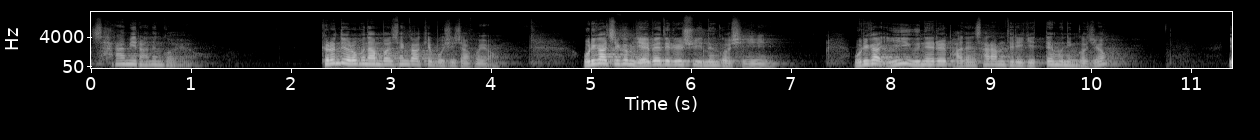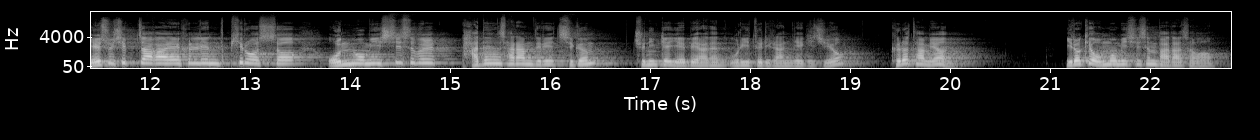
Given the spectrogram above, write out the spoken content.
사람이라는 거예요. 그런데 여러분 한번 생각해 보시자고요. 우리가 지금 예배 드릴 수 있는 것이 우리가 이 은혜를 받은 사람들이기 때문인 거죠. 예수 십자가에 흘린 피로써 온몸이 씻음을 받은 사람들이 지금 주님께 예배하는 우리들이란 얘기지요. 그렇다면 이렇게 온몸이 씻음 받아서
